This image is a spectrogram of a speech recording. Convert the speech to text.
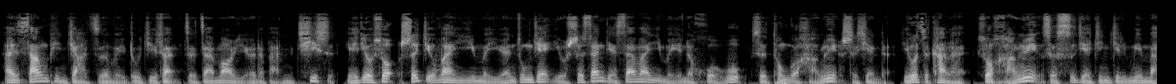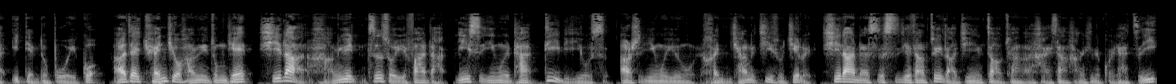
按商品价值纬度计算，则占贸易额的百分之七十。也就是说，十九万亿美元中间有十三点三万亿美元的货物是通过航运实现的。由此看来，说航运是世界经济的命脉一点都不为过。而在全球航运中间，希腊航运之所以发达，一是因为它地理优势。二是因为拥有很强的技术积累，希腊呢是世界上最早进行造船和海上航行的国家之一。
